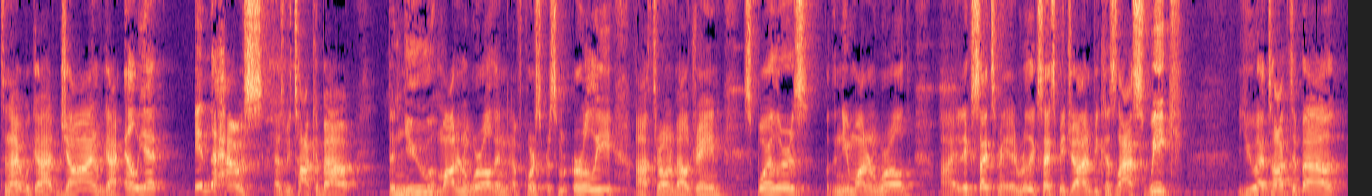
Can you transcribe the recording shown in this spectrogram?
Tonight we got John, we got Elliot in the house as we talk about the new modern world and of course some early uh, Throne of Eldraine spoilers, but the new modern world uh, it excites me. It really excites me, John, because last week you had talked about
